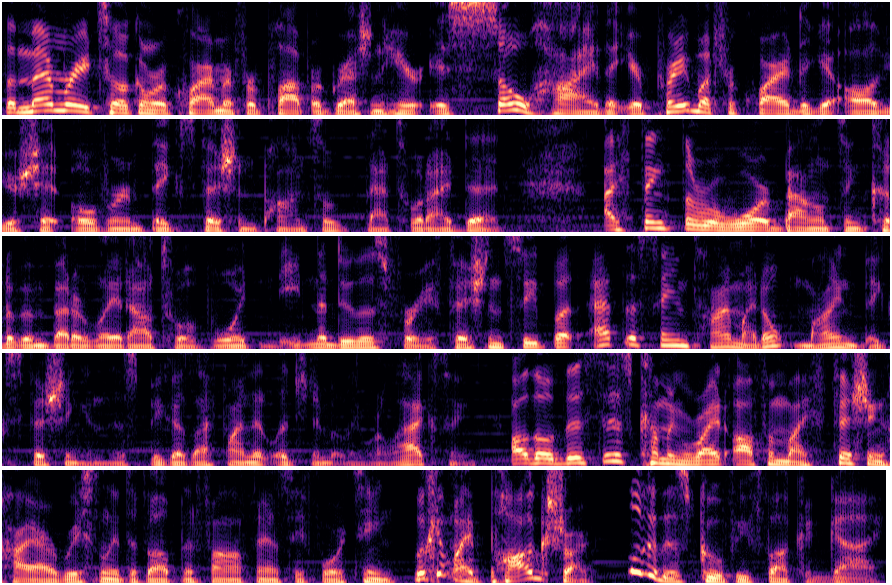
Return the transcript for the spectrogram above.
The memory token requirement for plot progression here is so high that you're pretty much required to get all of your shit over in Big's fishing pond, so that's what I did. I think the reward balancing could have been better laid out to avoid needing to do this for efficiency, but at the same time, I don't mind Big's fishing in this because I find it legitimately relaxing. Although this is coming right off of my fishing high I recently developed in Final Fantasy XIV. Look at my Pog Shark! Look at this goofy fucking guy.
